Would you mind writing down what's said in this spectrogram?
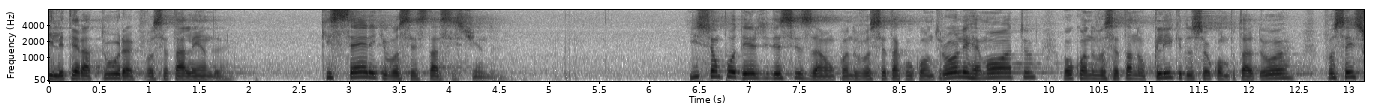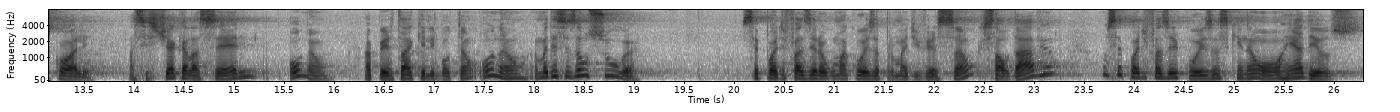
Que literatura que você está lendo? Que série que você está assistindo? Isso é um poder de decisão. Quando você está com o controle remoto ou quando você está no clique do seu computador, você escolhe assistir aquela série ou não, apertar aquele botão ou não. É uma decisão sua. Você pode fazer alguma coisa para uma diversão saudável, ou você pode fazer coisas que não honrem a Deus.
